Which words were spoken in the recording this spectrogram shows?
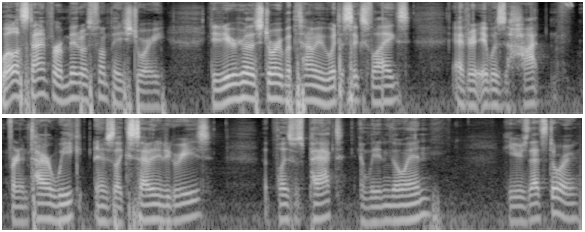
Well, it's time for a Midwest Fun Page story. Did you ever hear the story about the time we went to Six Flags after it was hot for an entire week and it was like 70 degrees? The place was packed and we didn't go in. Here's that story.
